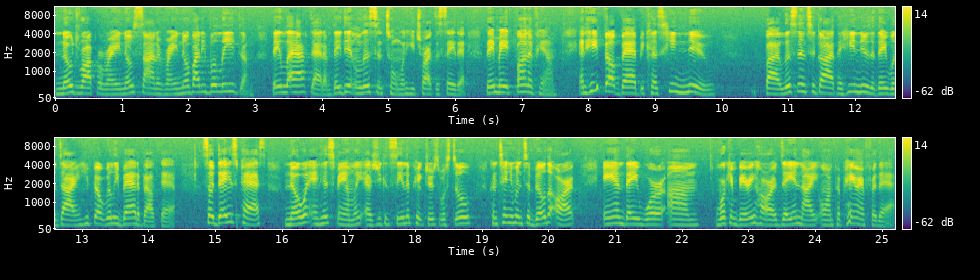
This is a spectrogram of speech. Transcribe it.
no drop of rain, no sign of rain. Nobody believed him. They laughed at him. They didn't listen to him when he tried to say that. They made fun of him. And he felt bad because he knew by listening to God that he knew that they would die. And he felt really bad about that. So, days passed. Noah and his family, as you can see in the pictures, were still continuing to build the ark, and they were um, working very hard day and night on preparing for that.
